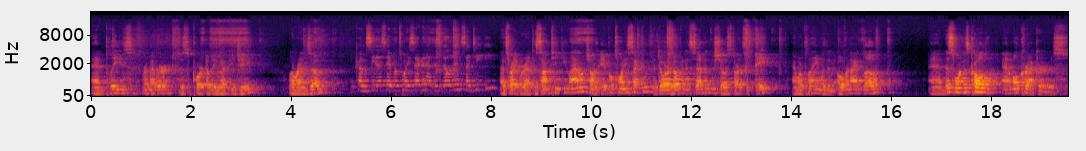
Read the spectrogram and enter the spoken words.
And please remember to support WMPG, Lorenzo. Come see us April 22nd at this building, Sun Tiki. That's right, we're at the Sun Tiki Lounge on April 22nd. The doors open at 7, the show starts at 8, and we're playing with an overnight low. And this one is called Animal Crackers.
